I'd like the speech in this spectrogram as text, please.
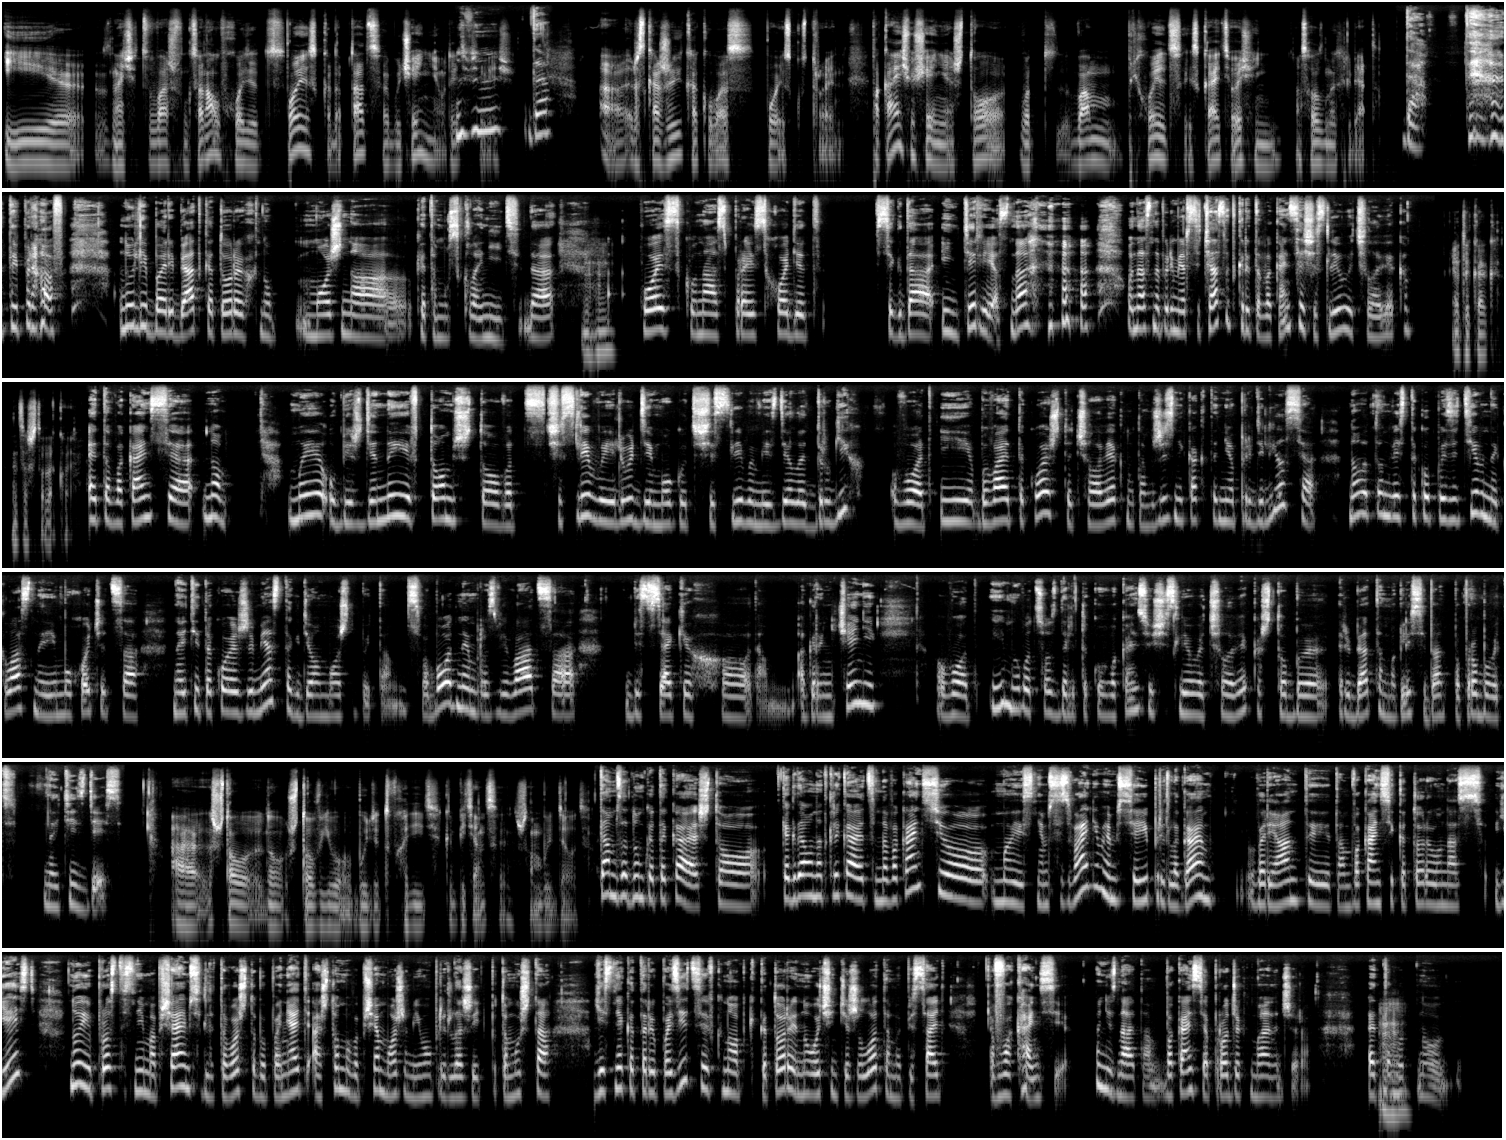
И, значит, в ваш функционал входит поиск, адаптация, обучение, вот эти все вещи. Да. А расскажи, как у вас поиск устроен. Пока ощущение, что вот вам приходится искать очень осознанных ребят. Да, ты прав. Ну, либо ребят, которых, ну, можно к этому склонить, да. Угу. Поиск у нас происходит всегда интересно. у нас, например, сейчас открыта вакансия счастливого человека. Это как? Это что такое? Это вакансия, ну, мы убеждены в том, что вот счастливые люди могут счастливыми сделать других. Вот. И бывает такое, что человек ну, там, в жизни как-то не определился, но вот он весь такой позитивный, классный, ему хочется найти такое же место, где он может быть там, свободным, развиваться без всяких э, там, ограничений. Вот. И мы вот создали такую вакансию счастливого человека, чтобы ребята могли себя попробовать найти здесь. А что, ну, что в его будет входить компетенции, что он будет делать? Там задумка такая, что когда он откликается на вакансию, мы с ним созваниваемся и предлагаем варианты там, вакансий, которые у нас есть, ну и просто с ним общаемся для того, чтобы понять, а что мы вообще можем ему предложить. Потому что есть некоторые позиции в кнопке, которые ну, очень тяжело там описать в вакансии. Ну, не знаю, там вакансия project менеджера Это mm-hmm. вот, ну,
